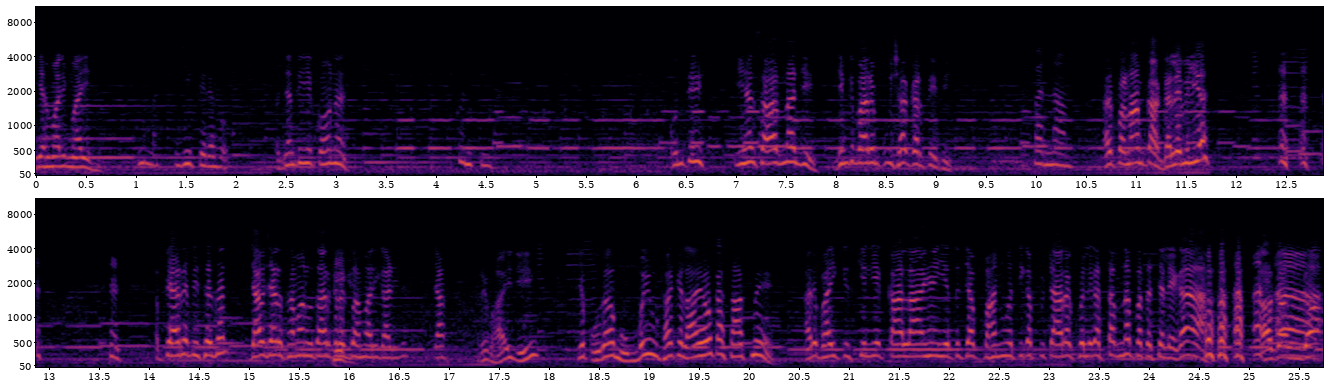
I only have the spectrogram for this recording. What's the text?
ये हमारी माई है। जीते रहो। अजंती ये कौन है? कुंती। कुंती ये है साधना जी जिनके बारे में पूछा करती थी। प्रणाम। अरे प्रणाम का गले मिलिए अब प्यारे विशेषण जाओ जरा सामान उतार कर रख दो हमारी गाड़ी से। जाओ। अरे भाई जी ये पूरा मुंबई उठा के लाए हो का साथ में? अरे भाई किसके लिए काल आए हैं? ये तो जब भानुमती का पिटारा खोलेगा तब ना पता चलेगा।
